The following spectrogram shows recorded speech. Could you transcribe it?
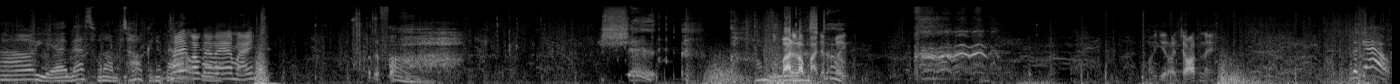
Oh yeah, that's what I'm talking Thế about. lọc đây mày what the fuck shit. Ba lọc ba trăm ping. Có gì đó chót này. Look out.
